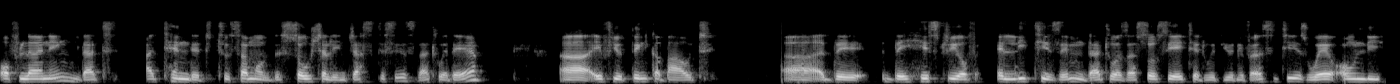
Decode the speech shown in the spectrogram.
of learning that attended to some of the social injustices that were there. Uh, if you think about uh, the the history of elitism that was associated with universities, where only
